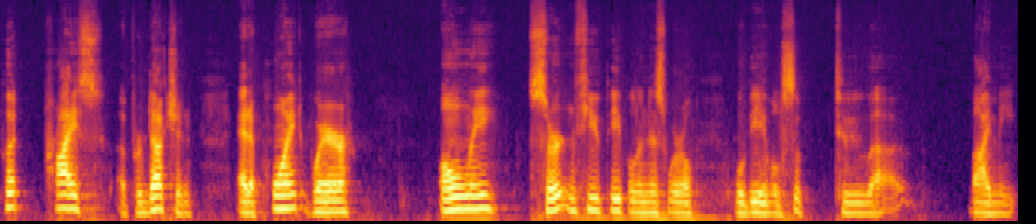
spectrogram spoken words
put price of production at a point where only certain few people in this world will be able to, to uh, buy meat.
